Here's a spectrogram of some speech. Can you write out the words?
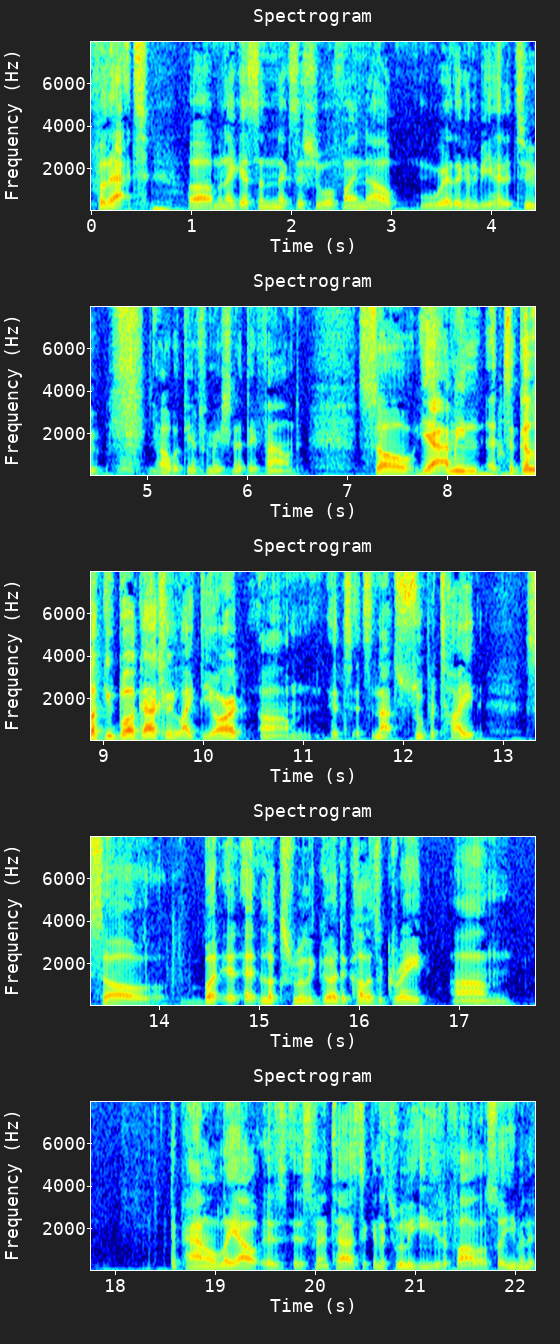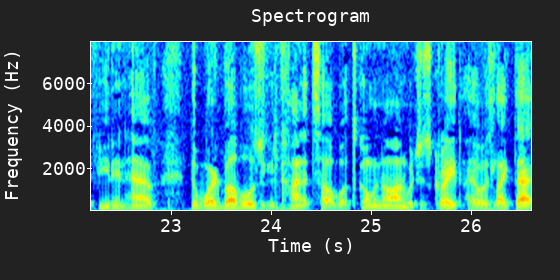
for that. Um, and I guess in the next issue we'll find out where they're to be headed to uh, with the information that they found. So yeah, I mean it's a good looking book. I actually like the art. Um, it's it's not super tight, so but it, it looks really good. The colors are great. Um, the panel layout is, is fantastic and it's really easy to follow. So even if you didn't have the word bubbles, you can kind of tell what's going on, which is great. I always like that.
